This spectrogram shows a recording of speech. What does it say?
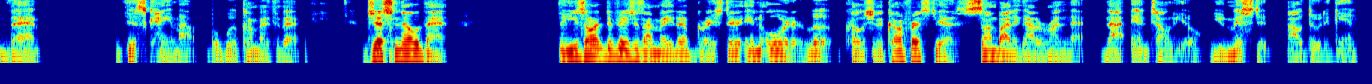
that this came out. But we'll come back to that. Just know that these aren't divisions I made up, Grace. They're in order. Look, coaching and conference, yes, somebody got to run that, not Antonio. You missed it. I'll do it again.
